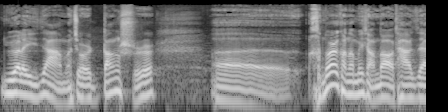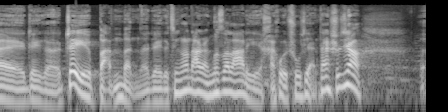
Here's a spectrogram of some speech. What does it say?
约了一架嘛，就是当时。呃，很多人可能没想到他在这个这版本的这个《金刚大战哥斯拉》里还会出现，但实际上，呃，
